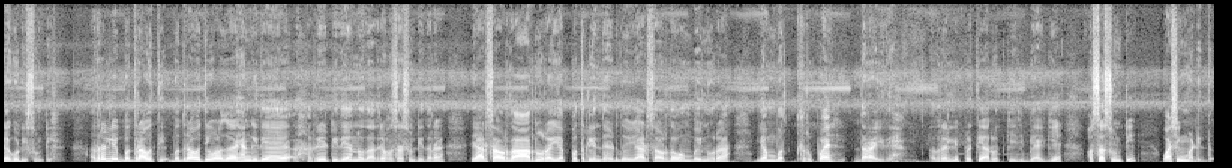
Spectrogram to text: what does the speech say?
ರೇಗೋಡಿ ಶುಂಠಿ ಅದರಲ್ಲಿ ಭದ್ರಾವತಿ ಭದ್ರಾವತಿ ಒಳಗೆ ಹೆಂಗಿದೆ, ರೇಟ್ ಇದೆ ಅನ್ನೋದಾದರೆ ಹೊಸ ಶುಂಠಿ ದರ ಎರಡು ಸಾವಿರದ ಆರುನೂರ ಎಪ್ಪತ್ತರಿಂದ ಹಿಡಿದು ಎರಡು ಸಾವಿರದ ಒಂಬೈನೂರ ಎಂಬತ್ತು ರೂಪಾಯಿ ದರ ಇದೆ. ಅದರಲ್ಲಿ ಪ್ರತಿ ಅರವತ್ತು ಕೆ ಜಿ ಬ್ಯಾಗ್ಗೆ ಹೊಸ ಶುಂಠಿ ವಾಷಿಂಗ್ ಮಾಡಿದ್ದು.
